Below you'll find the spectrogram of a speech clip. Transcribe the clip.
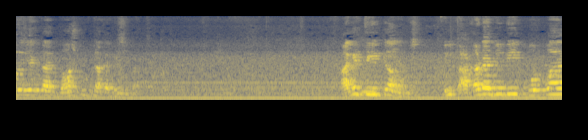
অনুযায়ী তার দশ কোটি টাকা বেশি পাচ্ছে আগের থেকে ইনকাম হচ্ছে। কিন্তু টাকাটা যদি প্রপার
